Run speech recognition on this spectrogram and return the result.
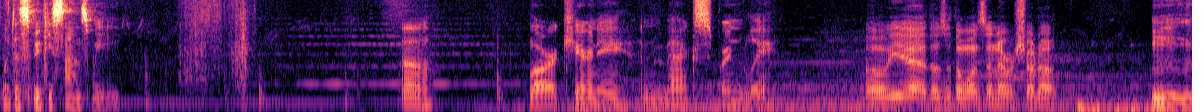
What does spooky sounds mean? Oh. Laura Kearney and Max Brinley. Oh yeah, those are the ones that never showed up. Hmm.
